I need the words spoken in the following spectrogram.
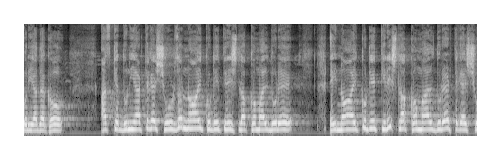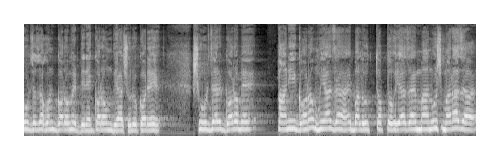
করিয়া দেখো। আজকে দুনিয়ার থেকে সূর্য নয় কোটি তিরিশ লক্ষ মাইল দূরে এই নয় কোটি তিরিশ লক্ষ মাইল দূরের থেকে সূর্য যখন গরমের দিনে গরম দেওয়া শুরু করে, সূর্যের গরমে পানি গরম হইয়া যায়, বালু উত্তপ্ত হইয়া যায়, মানুষ মারা যায়,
